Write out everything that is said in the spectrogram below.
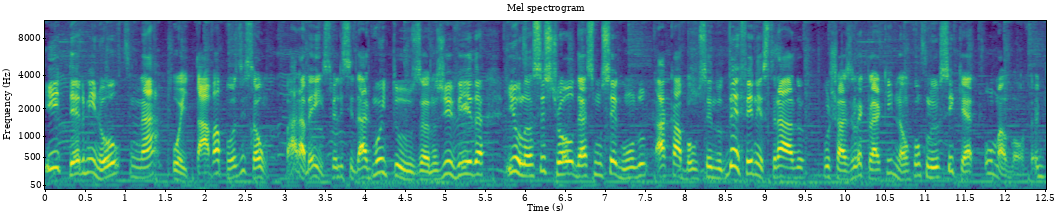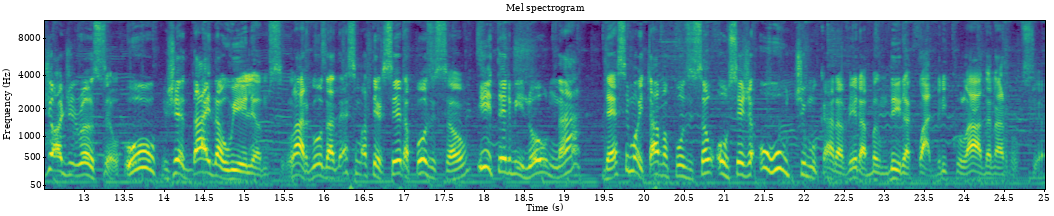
e terminou na oitava posição. Parabéns, felicidade, muitos anos de vida. E o Lance Stroll, 12, acabou sendo defenestrado por Charles Leclerc e não concluiu sequer uma volta. George Russell, o Jedi da Williams, largou da 13 posição e terminou na 18ª posição, ou seja, o último cara a ver a bandeira quadriculada na Rússia.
